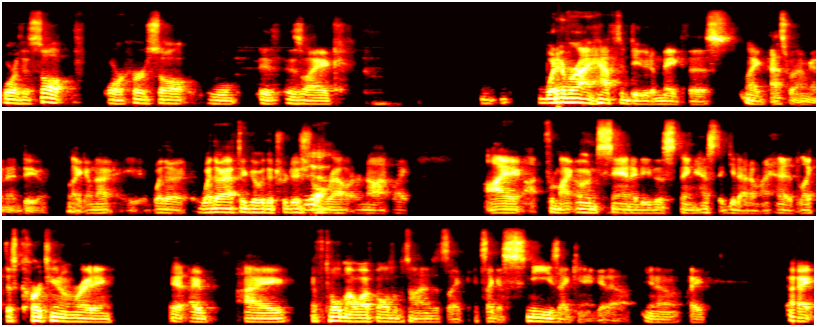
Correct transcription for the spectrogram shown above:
worth his salt or her salt will, is, is like whatever I have to do to make this, like that's what I'm gonna do. Like I'm not whether whether I have to go the traditional yeah. route or not. Like I, for my own sanity, this thing has to get out of my head. Like this cartoon I'm writing, it, I I have told my wife multiple times. It's like it's like a sneeze I can't get out. You know, like I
